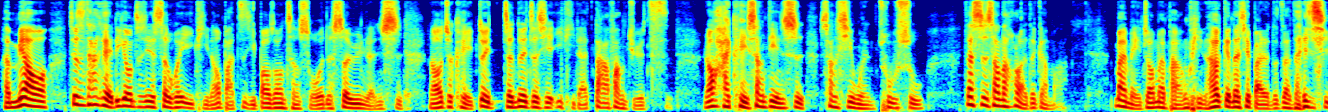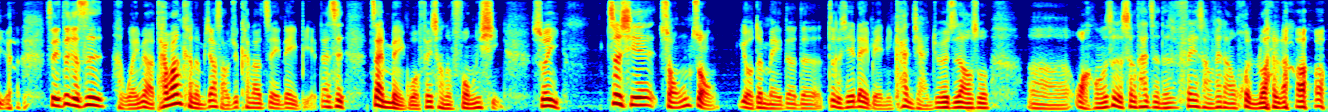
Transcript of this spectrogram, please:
很妙哦。就是他可以利用这些社会议题，然后把自己包装成所谓的社运人士，然后就可以对针对这些议题来大放厥词，然后还可以上电视、上新闻、出书。但事实上，他后来在干嘛？卖美妆、卖保养品，然后跟那些白人都站在一起了。所以这个是很微妙。台湾可能比较少去看到这一类别，但是在美国非常的风行。所以这些种种。有的没的的这些类别，你看起来就会知道说，呃，网红这个生态真的是非常非常混乱了。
